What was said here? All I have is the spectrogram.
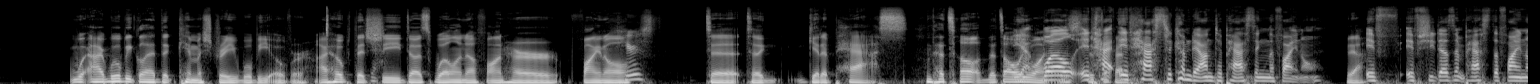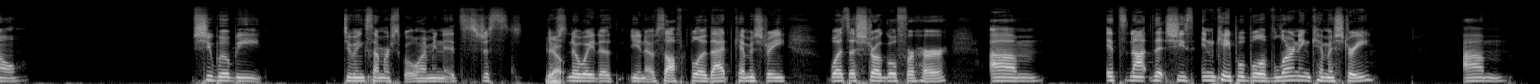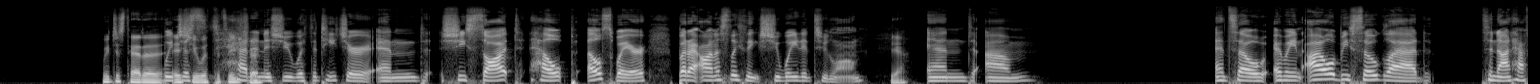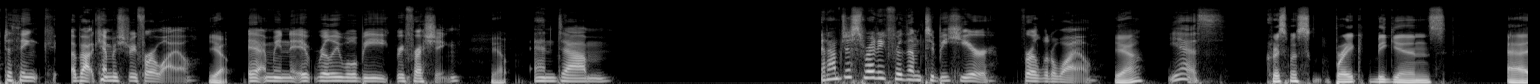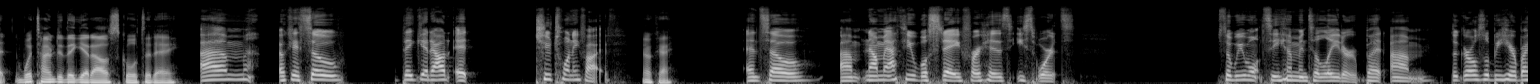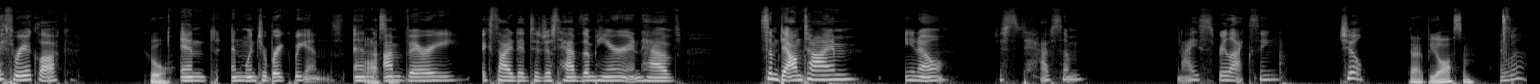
I will be glad that chemistry will be over. I hope that she does well enough on her final Here's, to to get a pass. That's all. That's all yeah, we want. well, it, ha- it has to come down to passing the final. yeah. If, if she doesn't pass the final, she will be doing summer school. I mean, it's just, there's Yep. no way to, you know, soft blow that. Chemistry was a struggle for her. Um, it's not that she's incapable of learning chemistry. Um, we just had a we issue with the teacher. had an issue with the teacher, and she sought help elsewhere. But I honestly think she waited too long, yeah. and um, and so I mean, I will be so glad to not have to think about chemistry for a while. Yeah. I I mean, it really will be refreshing, Yeah. and um, and I'm just ready for them to be here for a little while. Yeah. Yes. Christmas break begins at what time did they get out of school today? Um. Okay. So they get out at two twenty-five. Okay. And so um, now Matthew will stay for his esports. So we won't see him until later. But um, the girls will be here by three o'clock Cool. and and winter break begins. And Awesome. I'm very excited to just have them here and have some downtime, you know, just have some nice, relaxing chill. That'd be awesome. I will.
